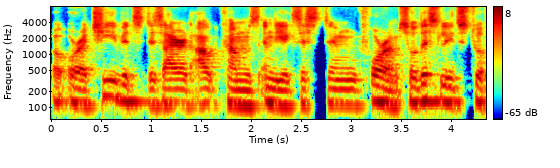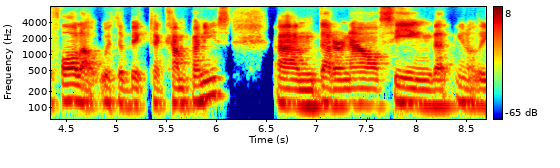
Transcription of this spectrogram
or achieve its desired outcomes in the existing forum. So this leads to a fallout with the big tech companies um, that are now seeing that you know the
